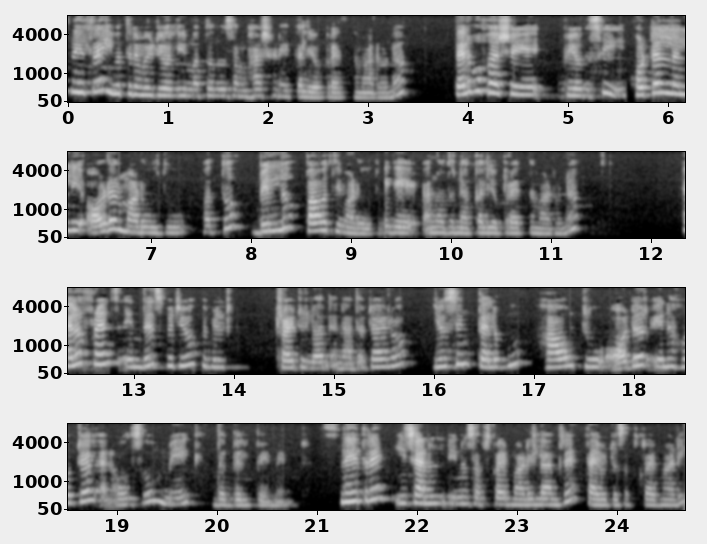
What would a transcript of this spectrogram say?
ಸ್ನೇಹಿತರೆ, ಇವತ್ತಿನ ವಿಡಿಯೋಲಿ ಮತ್ತೊಂದು ಸಂಭಾಷಣೆ ಕಲಿಯೋ ಪ್ರಯತ್ನ ಮಾಡೋಣ. ತೆಲುಗು ಭಾಷೆ ಉಪಯೋಗಿಸಿ ಹೋಟೆಲ್ನಲ್ಲಿ ಆರ್ಡರ್ ಮಾಡುವುದು ಮತ್ತು ಬಿಲ್ಲು ಪಾವತಿ ಮಾಡುವುದು ಹೇಗೆ ಅನ್ನೋದನ್ನ ಕಲಿಯೋ ಪ್ರಯತ್ನ ಮಾಡೋಣ. Hello friends in this video we will to learn another dialogue using Telugu, how to order in a hotel and also make the bill payment. ಸ್ನೇಹಿತರೆ, ಈ ಚಾನೆಲ್ ಇನ್ನು ಸಬ್ಸ್ಕ್ರೈಬ್ ಮಾಡಿಲ್ಲ ಅಂದ್ರೆ ದಯವಿಟ್ಟು ಸಬ್ಸ್ಕ್ರೈಬ್ ಮಾಡಿ.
